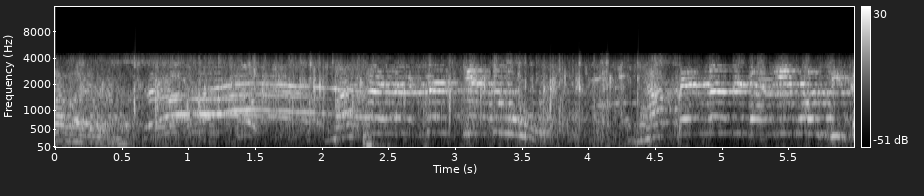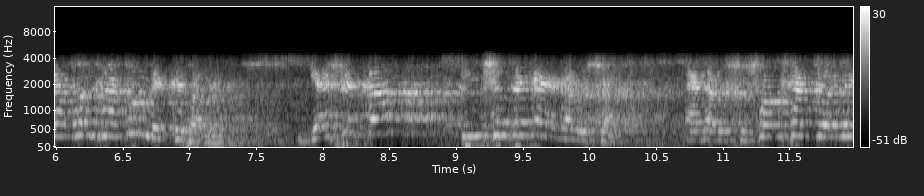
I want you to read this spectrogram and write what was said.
বানিয়ে বলছি দেখতে গ্যাসের দাম তিনশো থেকে এগারোশো এগারোশো সংসার চলবে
